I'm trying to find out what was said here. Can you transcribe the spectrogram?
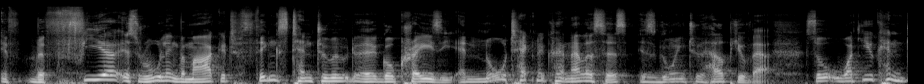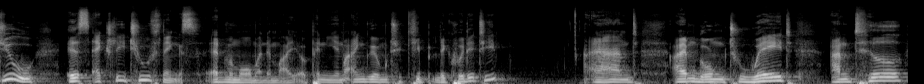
If the fear is ruling the market, things tend to uh, go crazy, and no technical analysis is going to help you there. So, what you can do is actually two things at the moment, in my opinion. I'm going to keep liquidity and I'm going to wait until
